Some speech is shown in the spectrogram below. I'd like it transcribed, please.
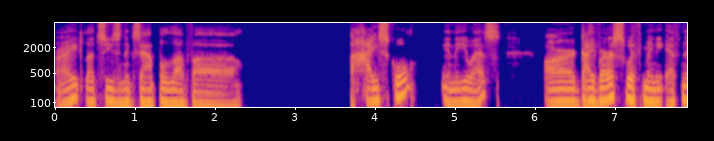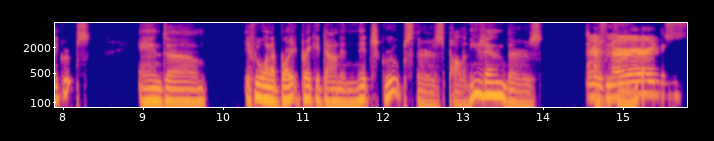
right. Let's use an example of uh, a high school in the U.S. are diverse with many ethnic groups, and um, if we want to break break it down in niche groups, there's Polynesian, there's there's nerds.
